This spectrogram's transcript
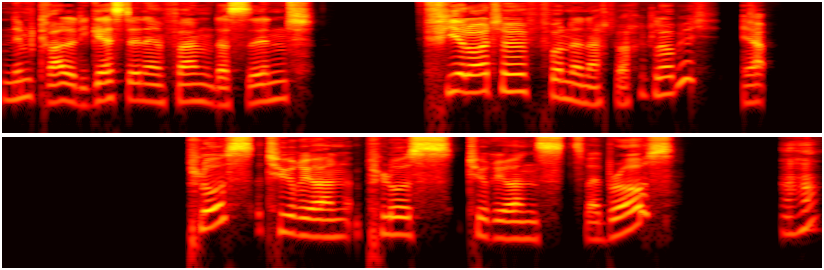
nimmt gerade die Gäste in Empfang. Das sind vier Leute von der Nachtwache, glaube ich. Ja. Plus Tyrion, plus Tyrions zwei Bros. Mhm.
